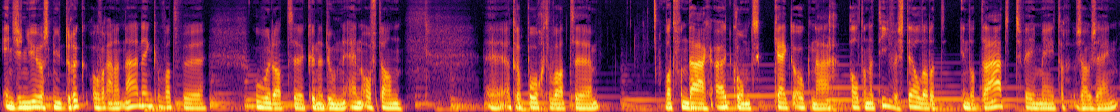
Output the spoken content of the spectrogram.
ingenieurs nu druk over aan het nadenken wat we, hoe we dat uh, kunnen doen. En of dan uh, het rapport wat wat vandaag uitkomt, kijkt ook naar alternatieven. Stel dat het inderdaad twee meter zou zijn,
